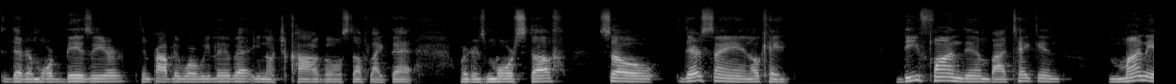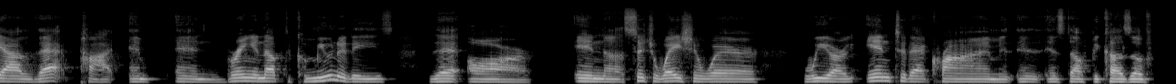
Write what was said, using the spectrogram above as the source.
that are more busier than probably where we live at, you know, Chicago, stuff like that, where there's more stuff. So they're saying, okay, defund them by taking money out of that pot and and bringing up the communities that are in a situation where we are into that crime and, and, and stuff because of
